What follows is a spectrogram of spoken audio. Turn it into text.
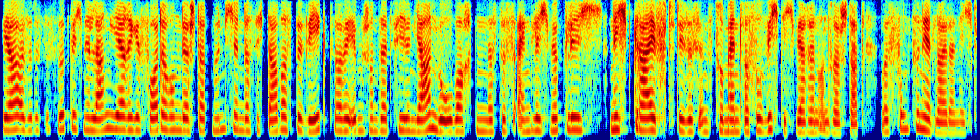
Ja, also das ist wirklich eine langjährige Forderung der Stadt München, dass sich da was bewegt, weil wir eben schon seit vielen Jahren beobachten, dass das eigentlich wirklich nicht greift, dieses Instrument, was so wichtig wäre in unserer Stadt. Aber es funktioniert leider nicht.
